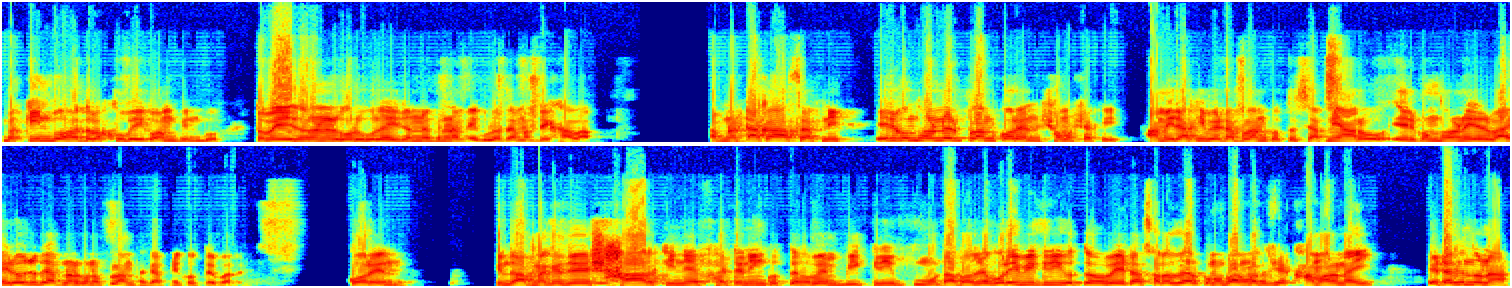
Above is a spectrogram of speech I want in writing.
বা কিনবো হয়তো বা খুবই কম কিনবো। তবে এই ধরনের গরুগুলো এই জন্য কিনলাম, এগুলোতে আমার দেখা লাভ। আপনার টাকা আছে, আপনি এরকম ধরনের প্ল্যান করেন, সমস্যা কি? আমি রাকিব এটা প্ল্যান করতেছি, আপনি আরও এরকম ধরনের, এর বাইরেও যদি আপনার কোনো প্ল্যান থাকে, আপনি করতে পারেন। করেন। কিন্তু আপনাকে যে সার কিনে ফ্যাটেনিং করতে হবে, বিক্রি, মোটা তাজা করেই বিক্রি করতে হবে, এটা ছাড়া যে আর কোনো বাংলাদেশে খামার নাই, এটা কিন্তু না।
